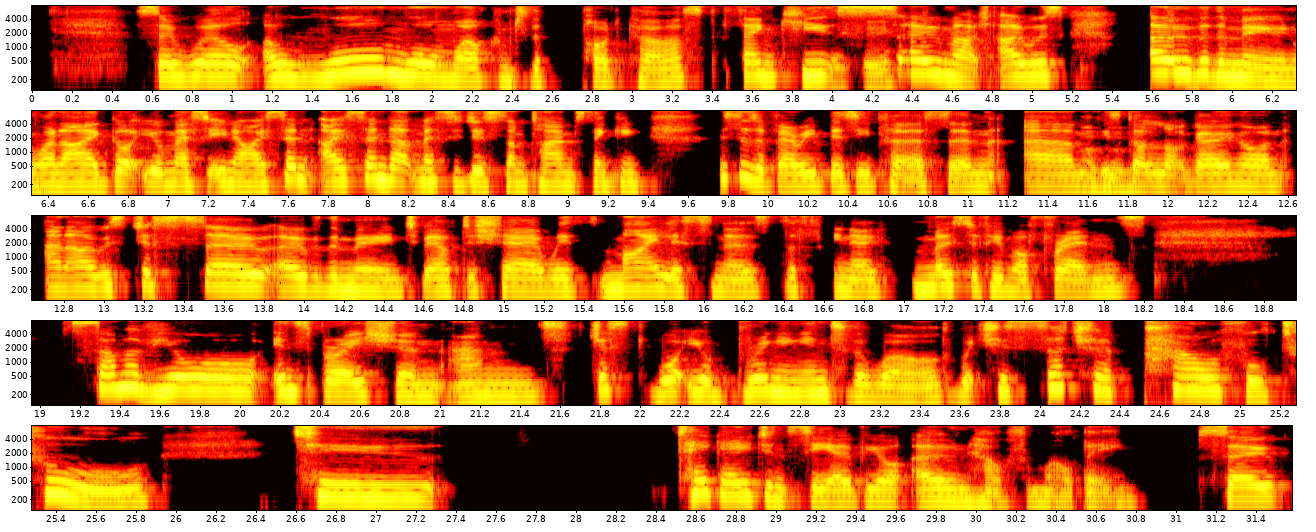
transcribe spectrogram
So, Will, a warm, warm welcome to the podcast. Thank you, Thank you. so much. I was over the moon when I got your message. You know, I send I send out messages sometimes thinking this is a very busy person. Um, he's got a lot going on, and I was just so over the moon to be able to share with my listeners, the you know most of whom are friends, some of your inspiration and just what you're bringing into the world, which is such a powerful tool to take agency over your own health and well-being. So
